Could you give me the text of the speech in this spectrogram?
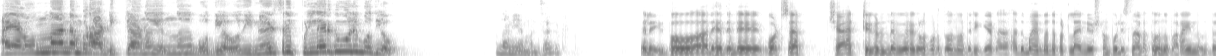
അയാൾ ഒന്നാം നമ്പർ അഡിക്റ്റ് ആണ് എന്ന് ബോധ്യമാവും. അത് നഴ്സറി പിള്ളേർക്ക് പോലും ബോധ്യമാവും എന്നാണ് ഞാൻ മനസ്സിലാക്കിയിട്ടുള്ളത് അല്ലേ? ഇപ്പോൾ അദ്ദേഹത്തിന്റെ വാട്സാപ്പ് ചാറ്റുകളുടെ വിവരങ്ങൾ പുറത്തു വന്നുകൊണ്ടിരിക്കുകയാണ്. അതുമായി ബന്ധപ്പെട്ടുള്ള അന്വേഷണം പോലീസ് നടത്തുമെന്ന് പറയുന്നുണ്ട്.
